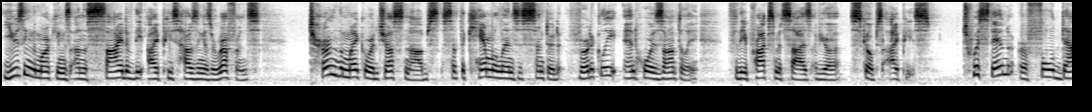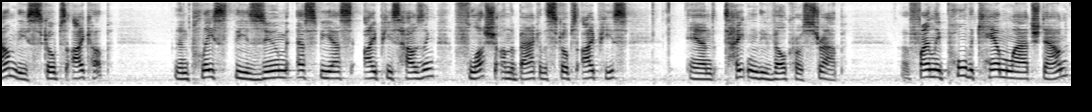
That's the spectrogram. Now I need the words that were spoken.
Using the markings on the side of the eyepiece housing as a reference, turn the micro adjust knobs so that the camera lens is centered vertically and horizontally for the approximate size of your scope's eyepiece. Twist in or fold down the scope's eye cup, then place the Zoom SVS eyepiece housing flush on the back of the scope's eyepiece and tighten the Velcro strap. Uh, finally, pull the cam latch down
